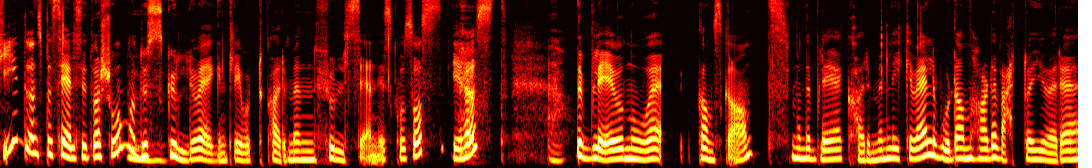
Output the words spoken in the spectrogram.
tid og en spesiell situasjon. Og du mm. skulle jo egentlig gjort Carmen fullscenisk hos oss i høst. Det ble jo noe ganske annet, men det ble Carmen likevel. Hvordan har det vært å gjøre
